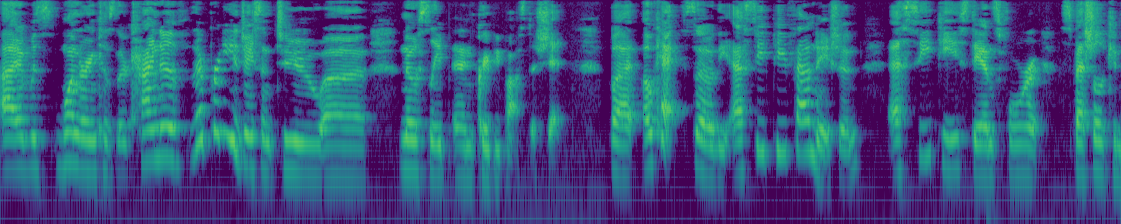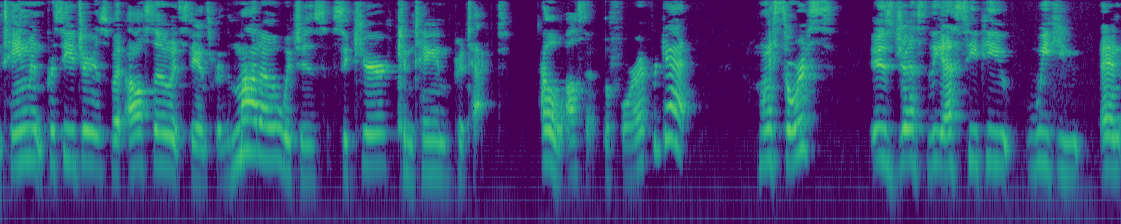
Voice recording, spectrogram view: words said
I was wondering because they're kind of, they're pretty adjacent to uh, No Sleep and Creepypasta shit. But okay, so the SCP Foundation, SCP stands for Special Containment Procedures, but also it stands for the motto, which is Secure, Contain, Protect. Oh, also, before I forget, my source is just the SCP wiki and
